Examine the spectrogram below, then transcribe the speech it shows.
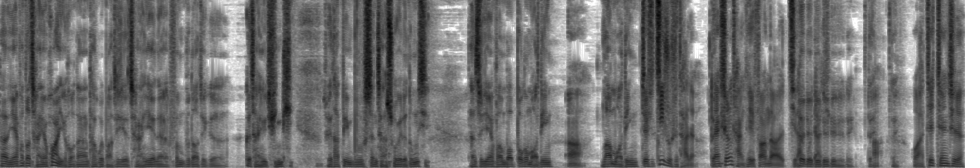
但是研发到产业化以后，当然它会把这些产业呢分布到这个各产业群体，所以它并不生产所有的东西，但是研发包包括铆钉、啊，拉铆钉，就是技术是他的，但生产可以放到其他对对国家去。对对对对对对啊对。哇，这真是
